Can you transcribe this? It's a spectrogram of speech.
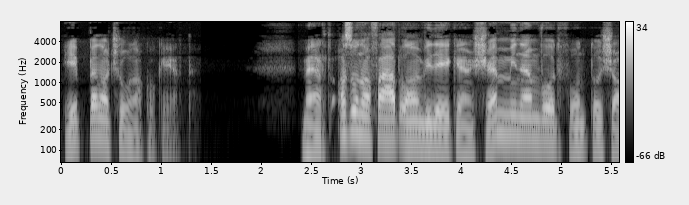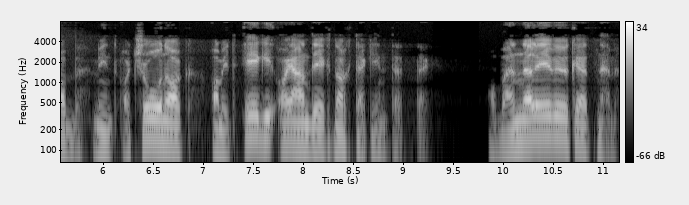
éppen a csónakokért. Mert azon a fátlan vidéken semmi nem volt fontosabb, mint a csónak, amit égi ajándéknak tekintettek. A benne lévőket nem.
